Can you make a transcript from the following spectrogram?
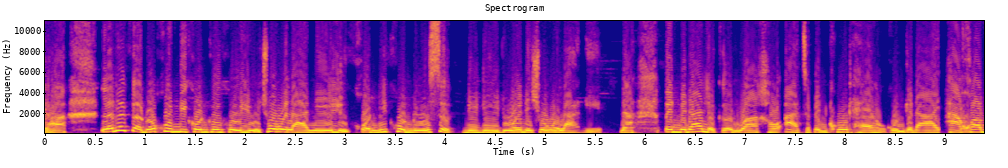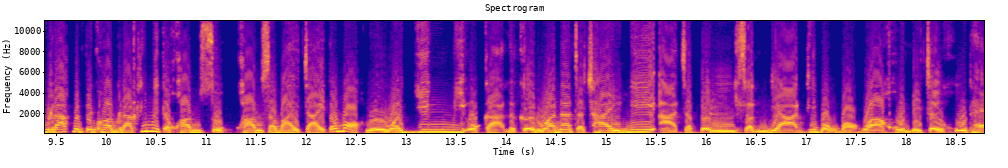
นะคะแล้วถ้าเกิดว่าคุณมีคนคุยๆอยู่ช่วงเวลานี้ หรือคนที่คุณรู้สึกดี ๆ ด้วยในช่วงเวลานี้นะเป็นไปได้เหลือเกินว่าเขาอาจจะเป็นคู่แท้ของคุณก็ได้ หากความรักมันเป็นความรักที่มีแต่ความสุขความสบายใจต้องบอกเลยว่ายิ่งมีโอกาสเหลือเกินว่าน่าจะใช่นี่อาจจะเป็นสัญญาณที่บ่งบอกว่าคุณได้เจอคู่แท้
